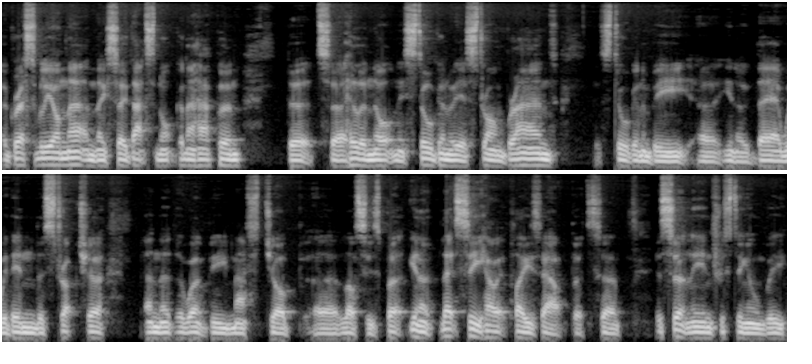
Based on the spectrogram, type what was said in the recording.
aggressively on that, and they say that's not going to happen. That uh, Hill and Knowlton is still going to be a strong brand it's still going to be, uh, you know, there within the structure and that there won't be mass job uh, losses. But, you know, let's see how it plays out. But uh, it's certainly interesting and will be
